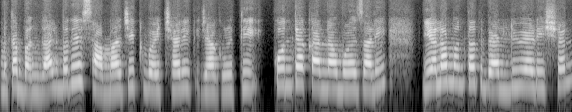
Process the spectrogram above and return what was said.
आता बंगालमध्ये सामाजिक वैचारिक जागृती कोणत्या कारणामुळे झाली? याला म्हणतात व्हॅल्यू ऍडिशन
